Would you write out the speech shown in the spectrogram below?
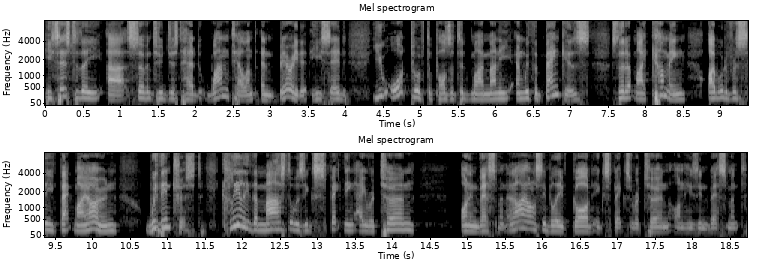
he says to the uh, servant who just had one talent and buried it, he said, You ought to have deposited my money and with the bankers, so that at my coming I would have received back my own with interest. Clearly, the master was expecting a return on investment. And I honestly believe God expects a return on his investment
